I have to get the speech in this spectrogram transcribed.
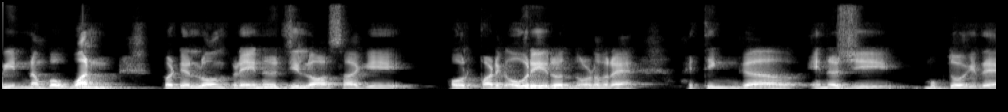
been number one but ಎಲ್ಲೋ ಒಂದು ಕಡೆ ಎನರ್ಜಿ ಲಾಸ್ ಆಗಿ ಅವ್ರ ಪಾಡಿಗೆ ಅವರೇ ಇರೋದು ನೋಡಿದ್ರೆ ಐ ಥಿಂಕ್ ಎನರ್ಜಿ ಮುಗ್ದೋಗಿದೆ.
